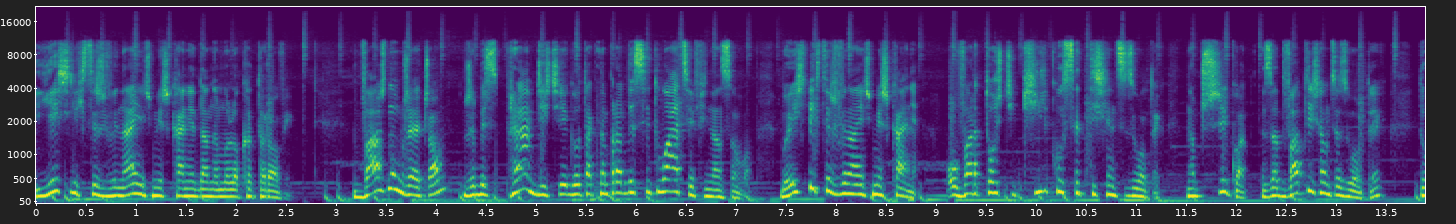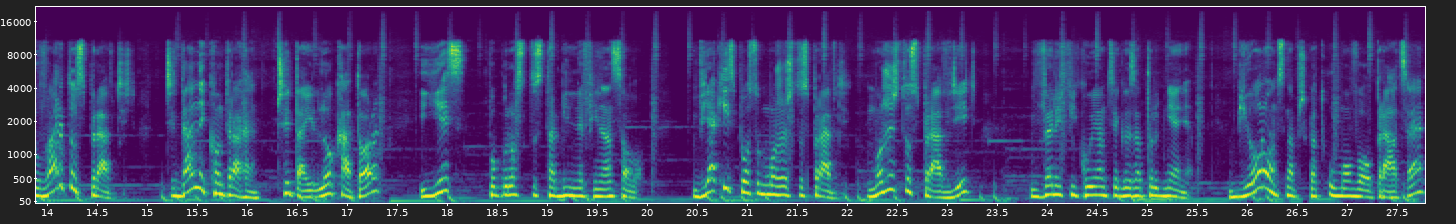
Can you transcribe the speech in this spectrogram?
jeśli chcesz wynająć mieszkanie danemu lokatorowi? Ważną rzeczą, żeby sprawdzić jego tak naprawdę sytuację finansową, bo jeśli chcesz wynająć mieszkanie o wartości kilkuset tysięcy złotych, na przykład za 2000 złotych, to warto sprawdzić, czy dany kontrahent, czytaj lokator, jest po prostu stabilny finansowo. W jaki sposób możesz to sprawdzić? Możesz to sprawdzić weryfikując jego zatrudnienie, biorąc na przykład umowę o pracę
